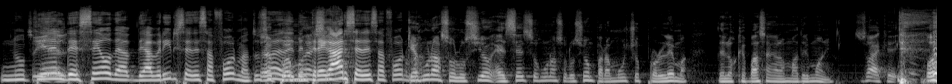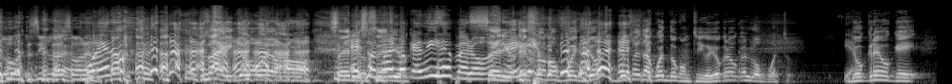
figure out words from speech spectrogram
no Sí, tiene el, el- deseo de, de abrirse de esa forma, tú sabes, de entregarse de esa forma. Que es una solución, el sexo es una solución para muchos problemas de los que pasan en los matrimonios. Tú sabes que. Podemos decirlo de esa manera. Bueno, Tú sabes que yo lo veo, no, no. Serio, eso no es lo que dije, pero... Serio, eso no fue. Yo, yo estoy de acuerdo contigo. Yo creo que es lo opuesto. Yeah. Yo creo que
